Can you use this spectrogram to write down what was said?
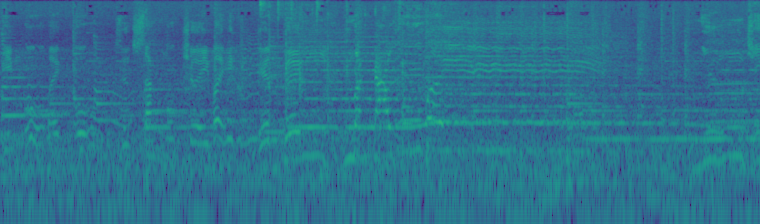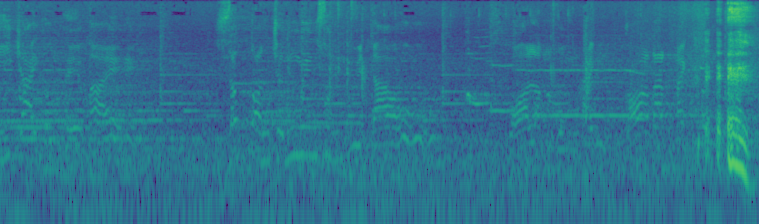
Kim hồ bạch hồ rực sáng một trời mây, hiền kinh, mặt đào phú vây. Nhưng chí trai không thể phai, dốc toàn chân nguyên dung nguyệt đạo. Hoa lâm hùng thành, có bát mạch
